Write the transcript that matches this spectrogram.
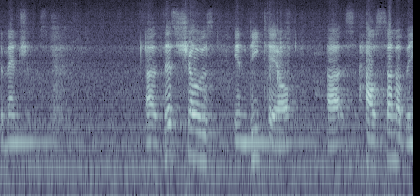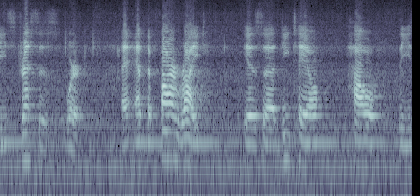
dimensions. Uh, this shows in detail uh, how some of the stresses work. at the far right is uh, detail how the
